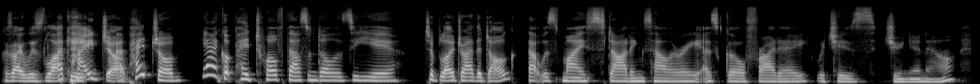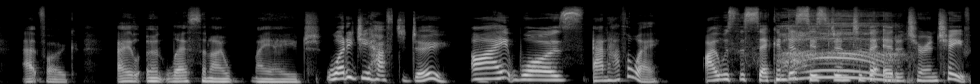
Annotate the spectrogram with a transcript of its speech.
because I was lucky. A paid job? A paid job. Yeah, I got paid $12,000 a year. To blow dry the dog? That was my starting salary as Girl Friday, which is junior now at Vogue. I earned less than I my age. What did you have to do? I was Anne Hathaway. I was the second assistant to the editor in chief.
